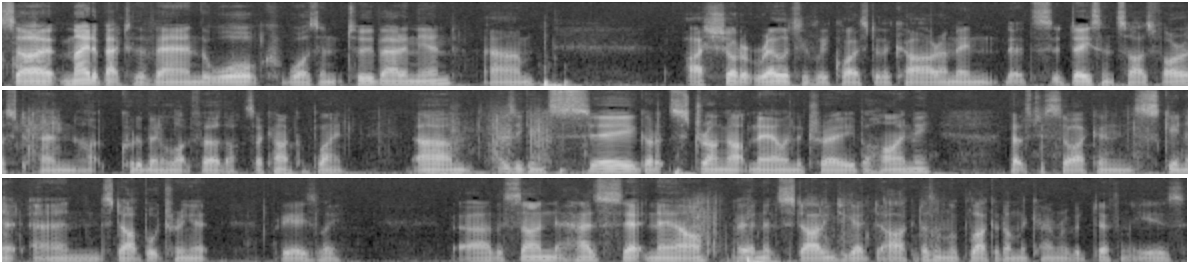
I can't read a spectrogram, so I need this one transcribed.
So made it back to the van. The walk wasn't too bad in the end. Um, I shot it relatively close to the car. I mean, it's a decent sized forest and I could have been a lot further, so I can't complain. Um, as you can see, got it strung up now in the tree behind me. That's just so I can skin it and start butchering it pretty easily. Uh, the sun has set now and it's starting to get dark. It doesn't look like it on the camera, but it definitely is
